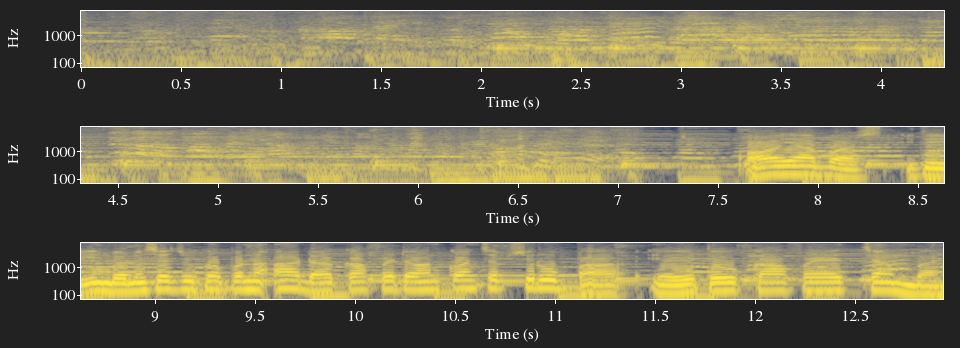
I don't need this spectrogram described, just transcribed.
Oh ya bos, di Indonesia juga pernah ada kafe dengan konsep serupa, yaitu Cafe Jamban.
